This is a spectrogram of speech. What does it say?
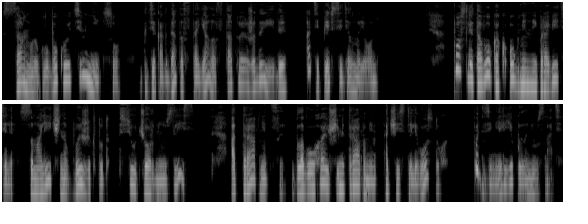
в самую глубокую темницу, где когда-то стояла статуя Жадеиды, а теперь сидел Марион. После того, как огненный правитель самолично выжег тут всю черную слизь, а травницы благоухающими травами очистили воздух, подземелье было не узнать.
